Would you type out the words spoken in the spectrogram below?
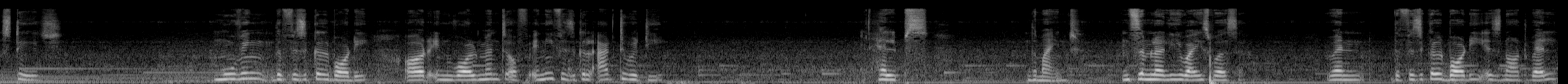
stage, moving the physical body or involvement of any physical activity helps the mind. And similarly vice versa. When the physical body is not well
